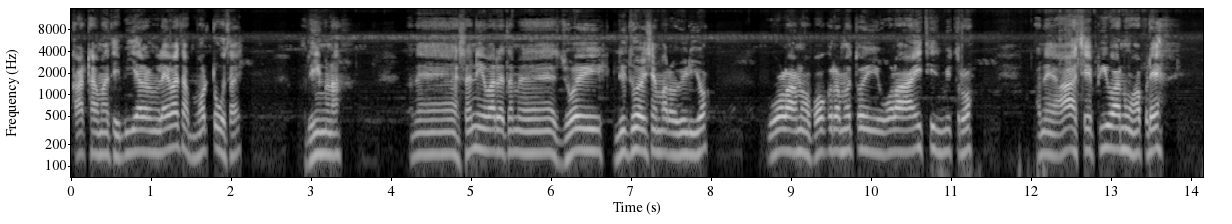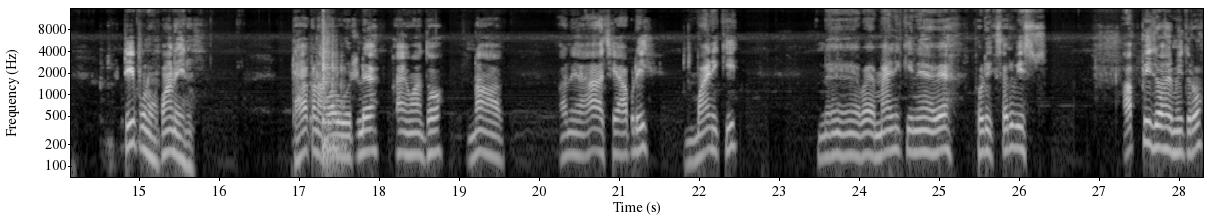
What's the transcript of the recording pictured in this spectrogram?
કાંઠામાંથી બિયારણ લાવ્યા હતા મોટું થાય રીંગણા. અને શનિવારે તમે જોઈ લીધો હશે મારો વીડિયો. ઓળાનો પ્રોગ્રામ હતો એ ઓળા અહીંથી જ મિત્રો. અને આ છે પીવાનું આપણે ટીપણું પાણીનું. ઢાંકણાવાળું એટલે કાંઈ વાંધો ના આવે. અને આ છે આપણી માણકી. ને ભાઈ માણકીને હવે થોડીક સર્વિસ આપવી જોઈએ મિત્રો.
